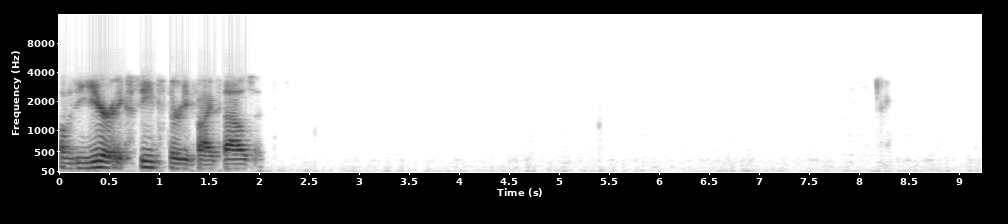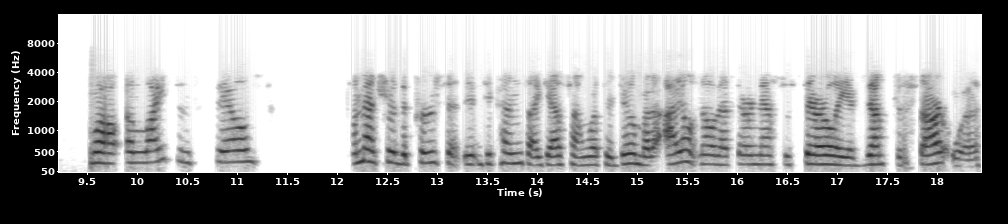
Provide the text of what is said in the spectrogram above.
of the year exceeds 35,000? Well, a licensed sales, I'm not sure the person, it depends, I guess, on what they're doing, but I don't know that they're necessarily exempt to start with.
